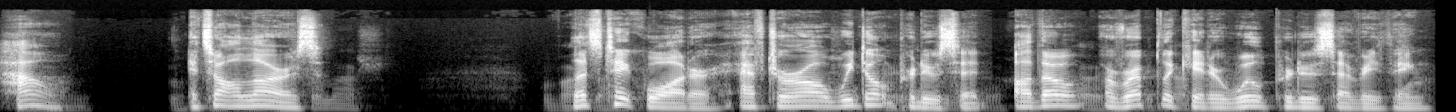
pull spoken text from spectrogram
How? It's all ours. Let's take water. After all, we don't produce it, although a replicator will produce everything.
